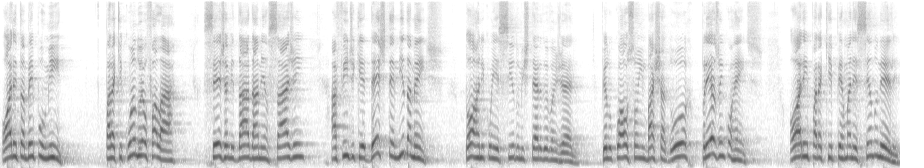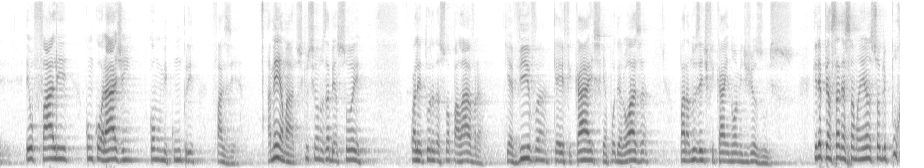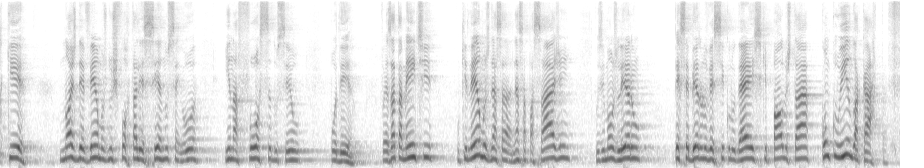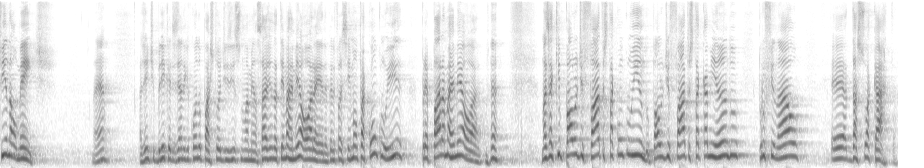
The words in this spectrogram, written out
Orem também por mim, para que quando eu falar, seja-me dada a mensagem a fim de que destemidamente torne conhecido o mistério do Evangelho, pelo qual sou embaixador, preso em correntes. Orem para que, permanecendo nele, eu fale com coragem, como me cumpre fazer. Amém, amados? Que o Senhor nos abençoe com a leitura da Sua palavra, que é viva, que é eficaz, que é poderosa, para nos edificar em nome de Jesus. Queria pensar nessa manhã sobre por que nós devemos nos fortalecer no Senhor e na força do seu poder. Foi exatamente o que lemos nessa, nessa passagem. Os irmãos leram, perceberam no versículo 10 que Paulo está concluindo a carta, finalmente. Né? A gente brinca dizendo que quando o pastor diz isso numa mensagem, ainda tem mais meia hora ainda. Quando ele fala assim, irmão, para concluir, prepara mais meia hora. Mas aqui Paulo de fato está concluindo, Paulo de fato está caminhando para o final é, da sua carta.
